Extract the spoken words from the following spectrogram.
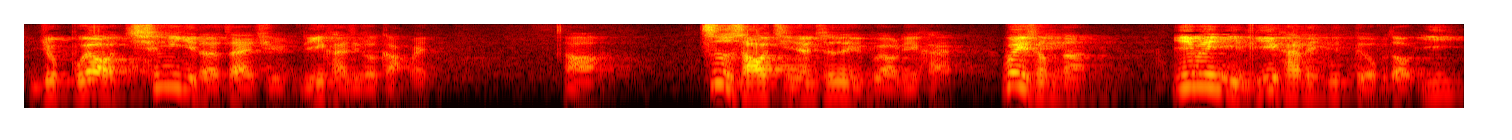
你就不要轻易的再去离开这个岗位，啊，至少几年之内你不要离开。为什么呢？因为你离开了，你得不到一，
